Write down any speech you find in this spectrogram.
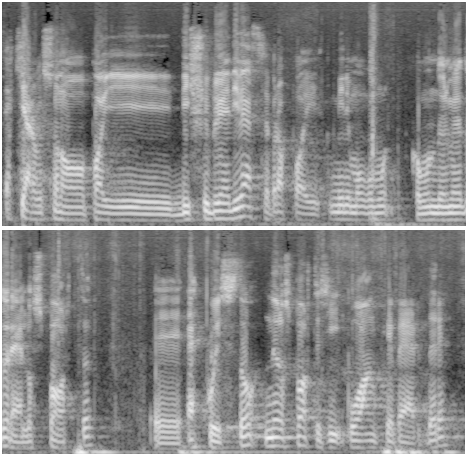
è chiaro che sono poi discipline diverse, però poi il minimo comune denominatore è lo sport, eh, è questo. Nello sport si può anche perdere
